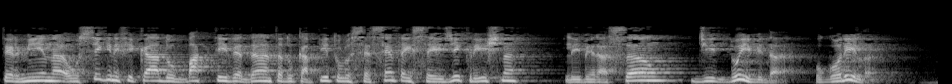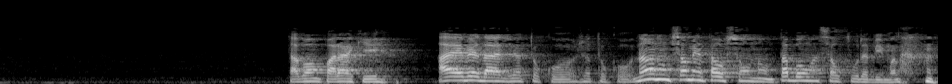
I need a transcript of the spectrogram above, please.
termina o significado Bhaktivedanta do capítulo 66 de Krishna, Liberação de Duívida, o gorila. Tá bom, parar aqui. Ah, é verdade, já tocou, já tocou. Não, não precisa aumentar o som, não. Tá bom essa altura, Bimala.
